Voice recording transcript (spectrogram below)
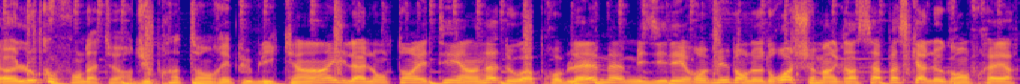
euh, le cofondateur du Printemps républicain. Il a longtemps été un ado à problème, mais il est revenu dans le droit chemin grâce à Pascal le grand frère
